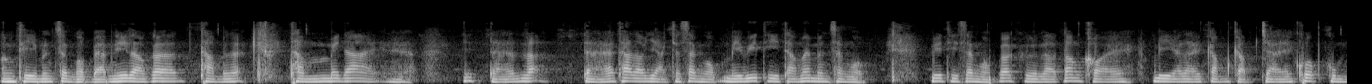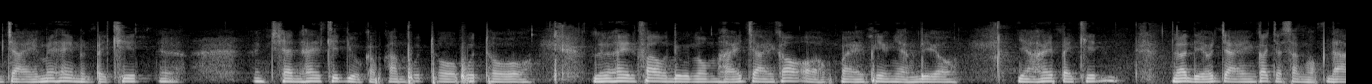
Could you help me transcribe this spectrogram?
บางทีมันสงบแบบนี้เราก็ทำแล้วทำไม่ได้แต่ละแต่ถ้าเราอยากจะสงบมีวิธีทำให้มันสงบ วิธีสงบก็คือเราต้องคอยมีอะไรกำกับใจ ควบคุมใจไม่ให้มันไปคิดเเช่นให้คิดอยู่กับคำพุทโธพุทโธ หรือให้เฝ้าดูลมหายใจเข้าออกไปเพียงอย่างเดียว อย่าให้ไปคิด แล้วเดี๋ยวใจก็จะสงบได้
